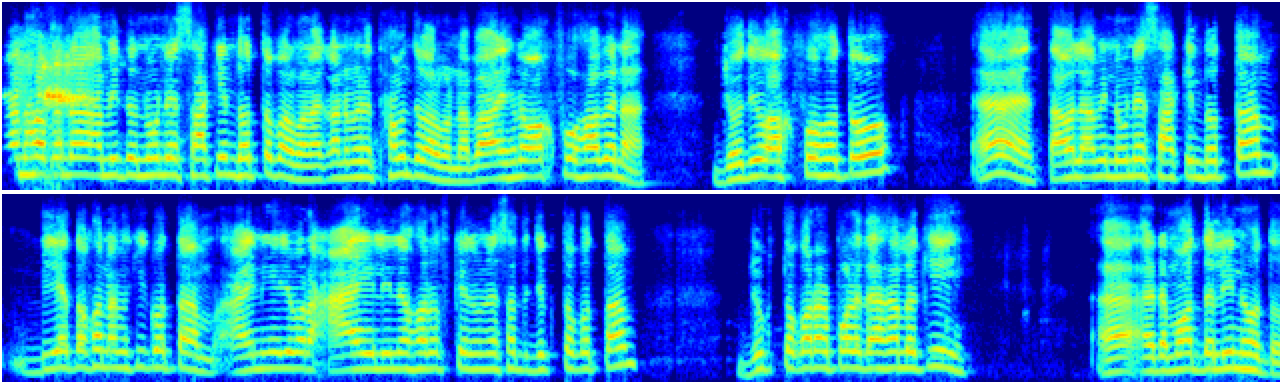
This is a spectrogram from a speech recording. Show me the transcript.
টান হবে না আমি তো নুনে সাকিন ধরতে পারব না কারণ আমি থামতে পারব না বা এখানে অক্ফ হবে না। যদি অক্ফ হতো হ্যাঁ তাহলে আমি নুনে সাকিন ধরতাম দিয়ে তখন আমি কি করতাম আই নিয়ে যাবার আই লিনে হরফকে নুনের সাথে যুক্ত করতাম। যুক্ত করার পরে দেখাল কি এটা মধ্যে লিন হতো।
